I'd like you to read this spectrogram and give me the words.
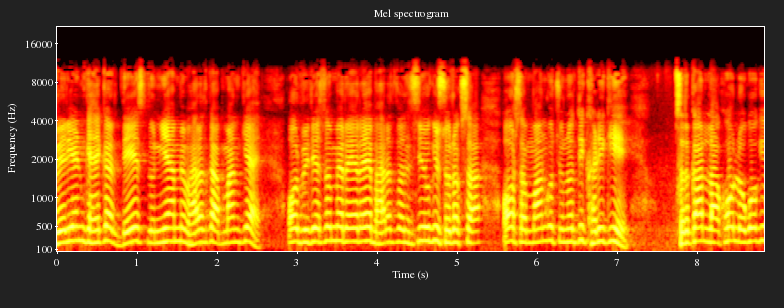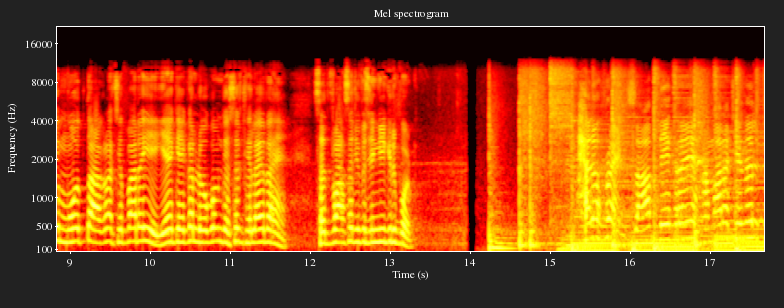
वेरिएंट कहकर देश, दुनिया में भारत का अपमान किया है और विदेशों में रह रहे भारतवंशियों की सुरक्षा और सम्मान को चुनौती खड़ी की है। सरकार लाखों लोगों की मौत का आंकड़ा छिपा रही है, यह कहकर लोगों में दहशत फैलाए रहे हैं। सतपाल से सिंह की रिपोर्ट। हेलो फ्रेंड्स आप देख रहे हैं हमारा channel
